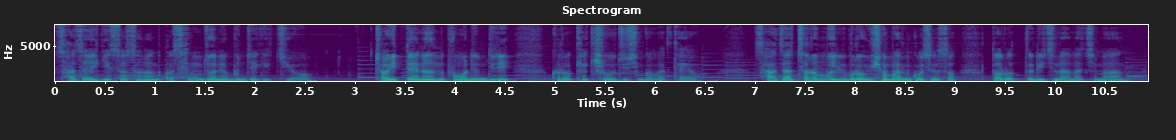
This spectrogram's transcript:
사자에게 있어서는 그 생존의 문제겠지요. 저희 때는 부모님들이 그렇게 키워주신 것 같아요. 사자처럼 뭐 일부러 위험한 곳에서 떨어뜨리진 않았지만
